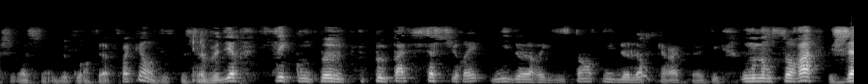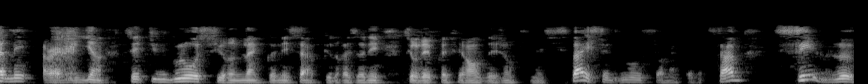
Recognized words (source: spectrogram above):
je sais pas si on peut commencer à fréquent. Ce que ça veut dire, c'est qu'on peut, peut pas s'assurer ni de leur existence, ni de leurs caractéristiques. On n'en saura jamais rien. C'est une glose sur l'inconnaissable que de raisonner sur les préférences des gens qui n'agissent pas, et cette glose sur l'inconnaissable, c'est le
